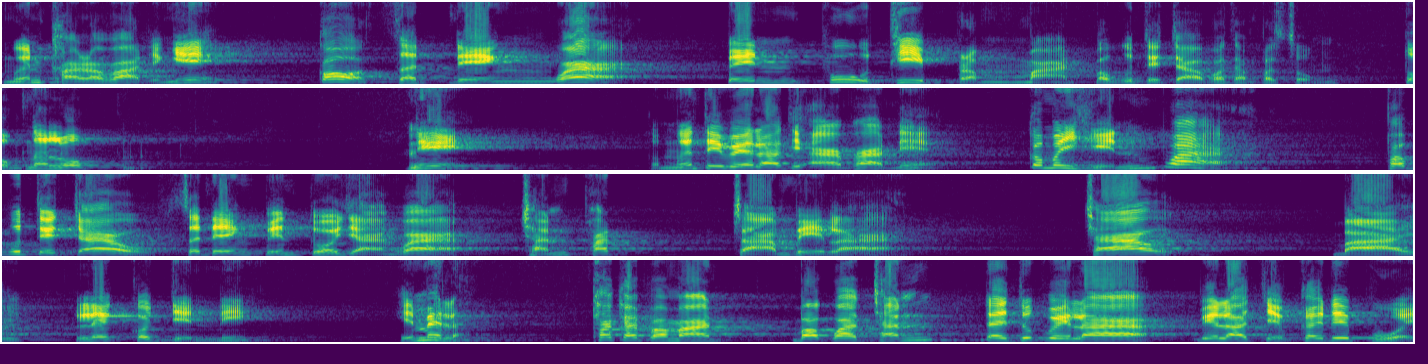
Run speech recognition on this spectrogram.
เหมือนคารวาสอย่างนี้ ก็แสดงว่า เป็นผู้ที่ประมาทพระพุทธเจ้าพระธรรมพระสงฆ์ตกนรก นี่ก็เหมือนที่เวลาที่อาพาธเนี่ยก็ไม่เห็นว่าพระพุทธเจ้าแสดงเป็นตัวอย่างว่า ฉันพัดสามเวลา เช้าบ่ายเล็กก็เย็นนี่ เห็นไหมล่ะ ถ้าใครประมาทบอกว่าฉันได้ทุกเวลา เวลาเจ็บไข้ได้ป่วย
